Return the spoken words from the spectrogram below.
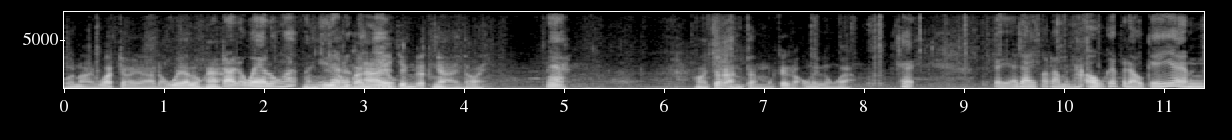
Bữa nay quá trời à, đậu que luôn ha. Trời đậu que luôn á. Mình nghĩ chỉ là không có hái nhiều. chừng ít ngày thôi. Nè. Rồi chắc anh cầm một cái rổ này luôn qua thì ở đây bắt đầu mình ô cái bắt đầu cái um,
